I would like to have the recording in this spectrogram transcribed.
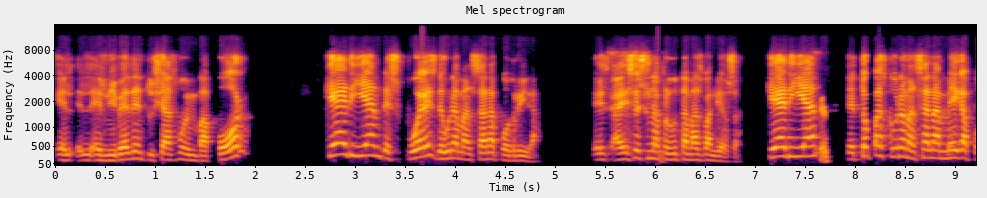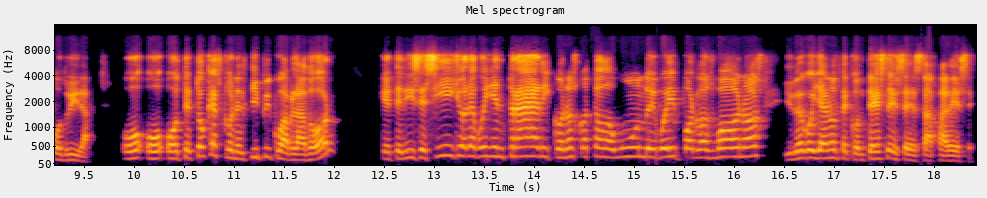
el, el, nivel de entusiasmo en vapor? ¿Qué harían después de una manzana podrida? esa es una pregunta más valiosa. ¿Qué harían? Te topas con una manzana mega podrida o, o, o te tocas con el típico hablador que te dice, sí, yo le voy a entrar y conozco a todo mundo y voy por los bonos y luego ya no te contesta y se desaparece.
